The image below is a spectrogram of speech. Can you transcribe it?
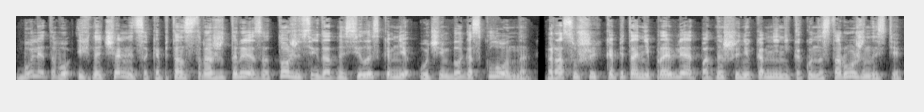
Более того, их начальница, капитан стражи Тереза, тоже всегда относилась ко мне очень благосклонно. Раз уж их капитан не проявляет по отношению ко мне никакой настороженности,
